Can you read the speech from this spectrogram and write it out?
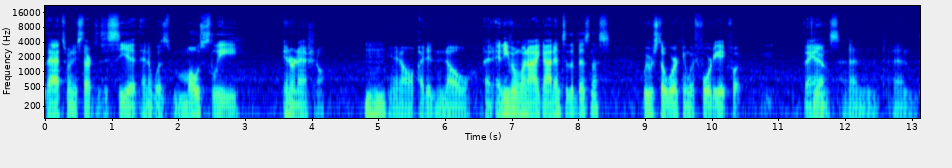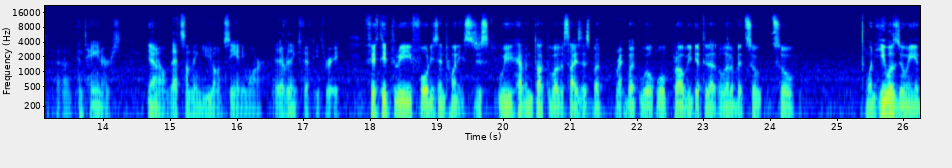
that's when he started to see it, and it was mostly international. Mm-hmm. You know, I didn't know, and, and even when I got into the business, we were still working with 48 foot vans and and uh, containers. Yeah. You know, that's something you don't see anymore. Everything's 53. 53 40s and 20s just we haven't talked about the sizes but Right. but we'll we'll probably get to that a little bit so so when he was doing it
